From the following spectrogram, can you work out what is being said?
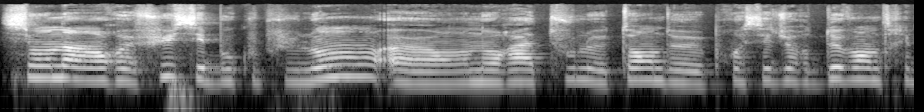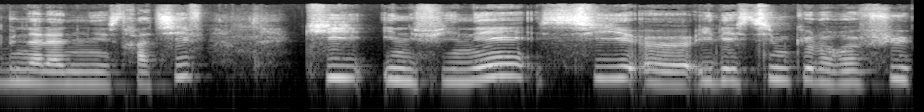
Si on a un refus, c'est beaucoup plus long, euh, on aura tout le temps de procédure devant le tribunal administratif qui, in fine, si euh, il estime que le refus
